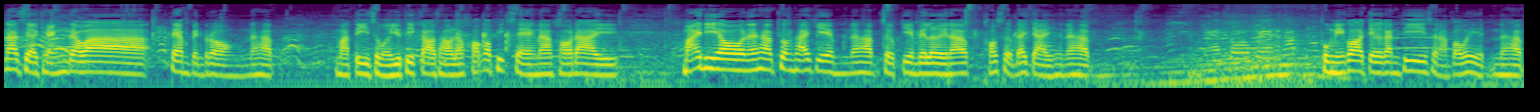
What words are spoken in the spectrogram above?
หน้าเสือแข็งแต่ว่าแต้มเป็นรองนะครับ มาตีเสมออยู่ที่เก้าเท่าแล้วเขาก็พลิกแซงนะเขาได้ไม้เดียวนะครับ ช่วงท้ายเกมนะครับ เสิร์ฟเกมไปเลยนะครับเขาเสิร์ฟได้ใจนะครับแปดต่อแปดนะครับพรุ่งนี้ก็เจอกันที่สนามประเวศนะครับ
